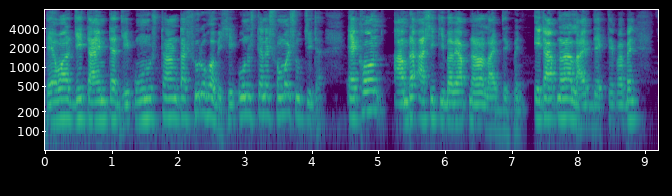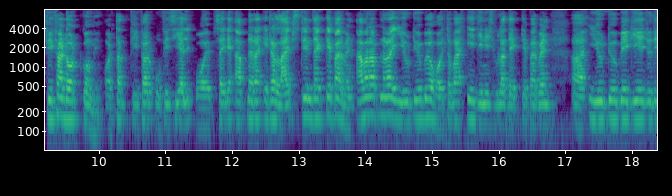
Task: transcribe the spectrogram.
দেওয়ার যে টাইমটা যে অনুষ্ঠানটা শুরু হবে, সেই অনুষ্ঠানের সময়সূচিটা। এখন আমরা আসি কীভাবে আপনারা লাইভ দেখবেন। এটা আপনারা লাইভ দেখতে পারবেন। ফিফা ডট কমে অর্থাৎ ফিফার অফিসিয়াল ওয়েবসাইটে আপনারা এটা লাইভ স্ট্রিম দেখতে পারবেন। আবার আপনারা ইউটিউবে হয়তো বা এই জিনিসগুলো দেখতে পারবেন। ইউটিউবে গিয়ে যদি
